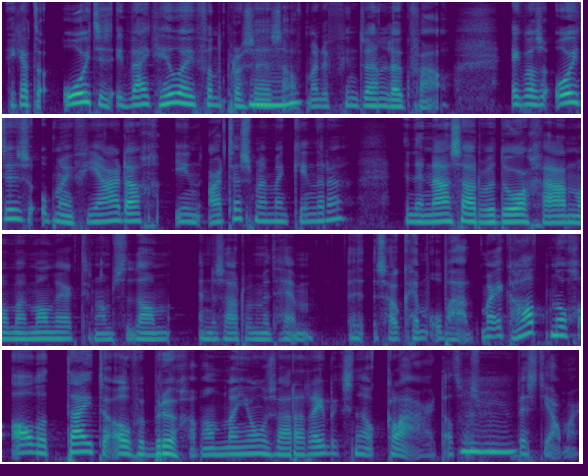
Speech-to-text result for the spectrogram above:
Ik heb er ooit eens, ik wijk heel even van het proces Mhm. af, maar ik vind het wel een leuk verhaal. Ik was ooit eens op mijn verjaardag in Artes met mijn kinderen. En daarna zouden we doorgaan, want mijn man werkt in Amsterdam. En dan zouden we met hem, eh, zou ik hem ophalen. Maar ik had nog al wat tijd te overbruggen, want mijn jongens waren redelijk snel klaar. Dat was Mhm. best jammer.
